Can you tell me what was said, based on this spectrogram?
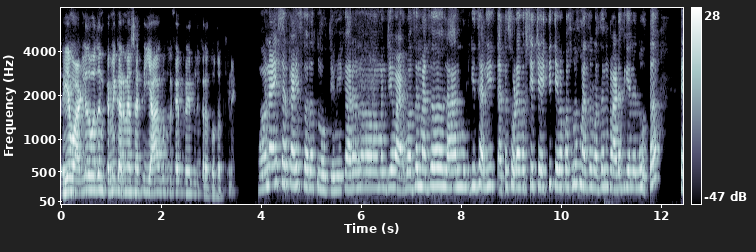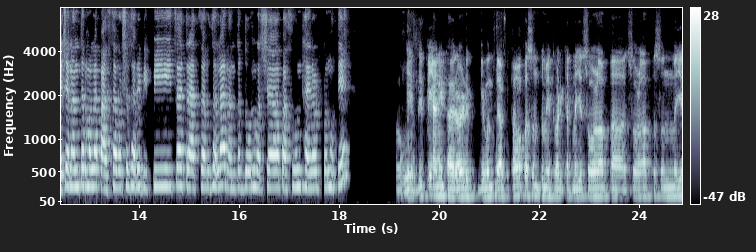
तर हे वाढलेलं वजन कमी करण्यासाठी या अगोदर काही प्रयत्न करत होतात की नाही? अ, नाही सर काहीच करत नव्हते मी. कारण म्हणजे वजन माझं लहान मुलगी झाली आता सोळा वर्षाची आहे ती तेव्हापासूनच माझं वजन वाढत गेलेलं होतं. त्याच्यानंतर मला पाच सहा वर्ष झाले बीपीचा त्रास चालू झाला. नंतर दोन वर्षापासून थायरॉइड पण होते. ओके. बीपी आणि थायरॉइड घेऊन तेव्हापासून तुम्ही थोडक्यात म्हणजे सोळा सोळा पासून म्हणजे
